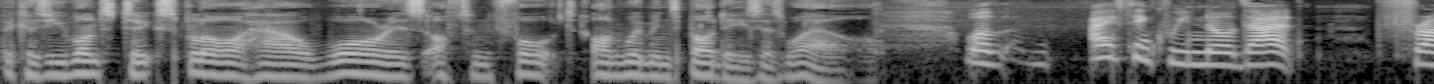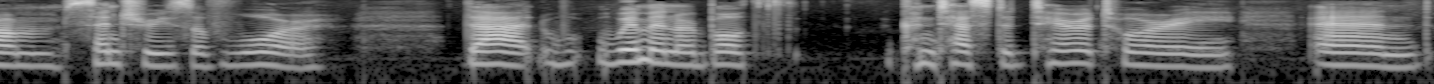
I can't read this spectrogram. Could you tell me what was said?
because you wanted to explore how war is often fought on women's bodies as well? Well, I think we know that from centuries of war that w- women are both contested territory and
